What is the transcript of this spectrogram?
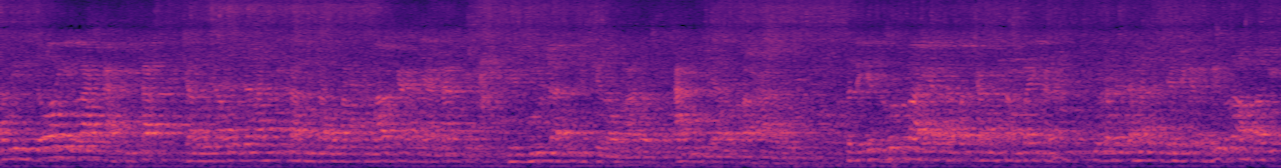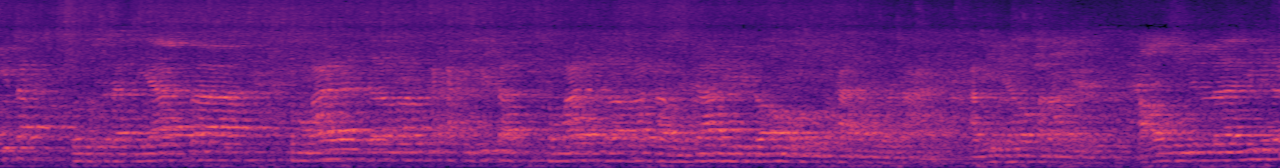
melindungi langkah kita dan mudah-mudahan kita bisa memaksimalkannya nanti di bulan suci Ramadan. Amin ya rabbal alamin. Sedikit khutbah yang dapat kami sampaikan mudah-mudahan menjadikan hikmah bagi kita untuk senantiasa semangat dalam melakukan aktivitas, semangat dalam rangka mencari ridho Allah Subhanahu wa taala. Amin ya rabbal alamin. A'udzu billahi minasy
